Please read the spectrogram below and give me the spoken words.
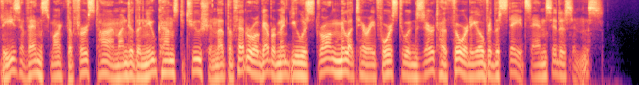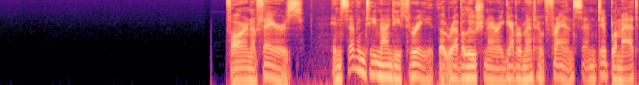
These events marked the first time under the new Constitution that the federal government used strong military force to exert authority over the states and citizens. Foreign Affairs in 1793, the revolutionary government of France and diplomat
